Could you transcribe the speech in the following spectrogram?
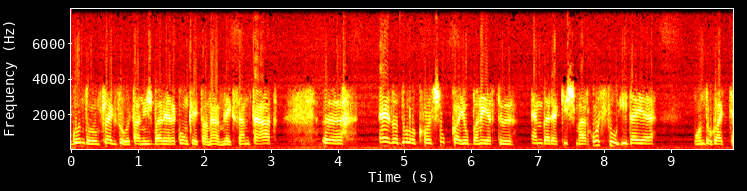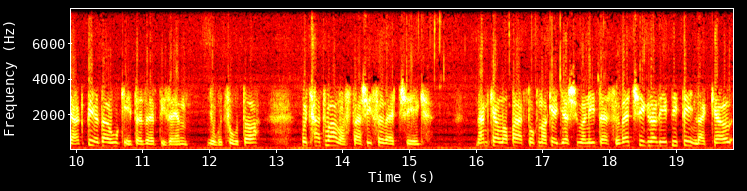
gondolom Flex Zoltán is, bár erre konkrétan nem emlékszem, tehát ez a dologhoz sokkal jobban értő emberek is már hosszú ideje mondogatják, például 2018 óta, hogy hát választási szövetség nem kell a pártoknak egyesülni, de szövetségre lépni tényleg kell,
